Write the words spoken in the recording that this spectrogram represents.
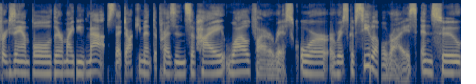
For example, there might be maps that document the presence of high wildfire risk or a risk of sea level rise. And so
